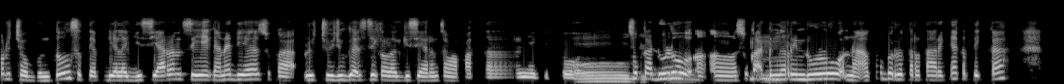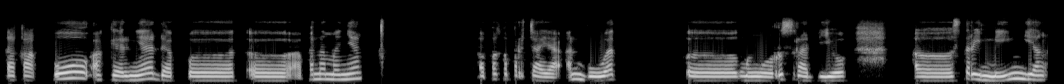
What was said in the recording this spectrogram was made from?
Kurco Buntung setiap dia lagi siaran sih karena dia suka lucu juga sih kalau lagi siaran sama partnernya gitu. Oh, suka gitu. dulu, uh, uh, suka hmm. dengerin dulu. Nah aku baru tertariknya ketika kakakku akhirnya dapet uh, apa namanya apa kepercayaan buat uh, mengurus radio uh, streaming yang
